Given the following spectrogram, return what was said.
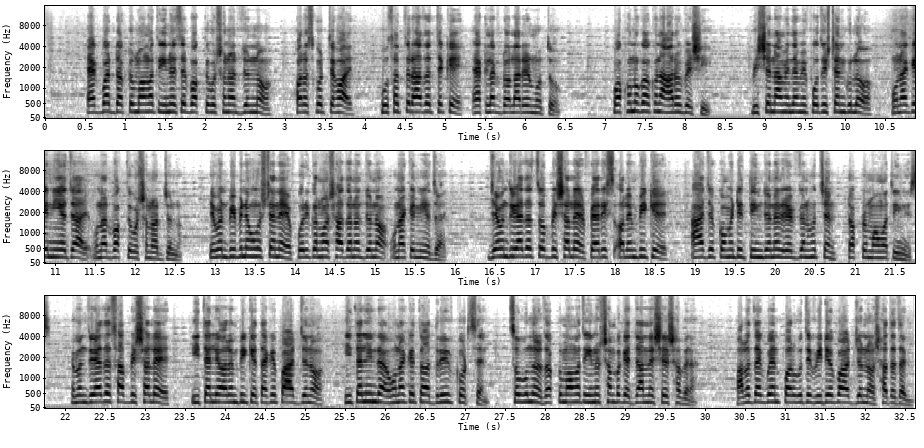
একবার ডক্টর মোহাম্মদ ইউনুসের বক্তব্য শোনার জন্য খরচ করতে হয় পঁচাত্তর হাজার থেকে এক লাখ ডলারের মতো। কখনো কখনো আরও বেশি। বিশ্বের নামি দামি প্রতিষ্ঠানগুলো ওনাকে নিয়ে যায় ওনার বক্তব্য শোনার জন্য এবং বিভিন্ন অনুষ্ঠানে পরিকল্পনা সাজানোর জন্য ওনাকে নিয়ে যায়। যেমন দুই হাজার চব্বিশ সালের প্যারিস অলিম্পিকে আয়োজক কমিটির তিনজনের একজন হচ্ছেন ডক্টর মোহাম্মদ ইউনুস এবং দুই হাজার ছাব্বিশ সালে ইতালি অলিম্পিকে তাকে পাওয়ার জন্য ইতালিনরা ওনাকে তো দৃঢ় করছেন। সো বন্ধুরা, ডক্টর মোহাম্মদ ইউনুস সম্পর্কে জানলে শেষ হবে না। ভালো থাকবেন, পরবর্তী ভিডিও পাওয়ার জন্য সাথে থাকবেন।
